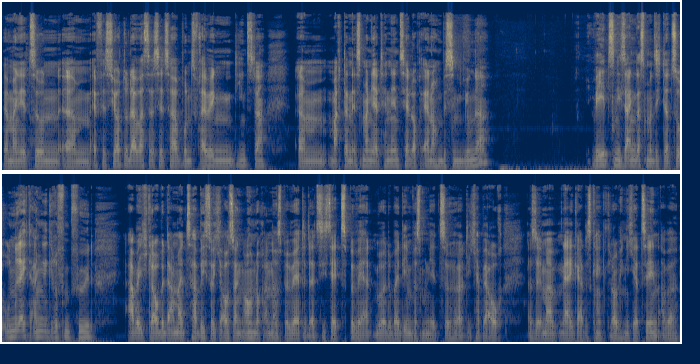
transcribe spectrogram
wenn man jetzt so ein ähm, FSJ oder was das jetzt war, Bundesfreiwilligendienst da ähm, macht, dann ist man ja tendenziell auch eher noch ein bisschen jünger. Will jetzt nicht sagen, dass man sich dazu Unrecht angegriffen fühlt, Aber ich glaube, damals habe ich solche Aussagen auch noch anders bewertet, als ich es jetzt bewerten würde, bei dem, was man jetzt so hört. Ich habe ja auch, also immer, na egal, das kann ich glaube ich nicht erzählen, aber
